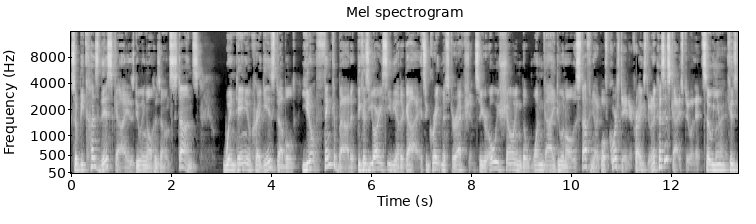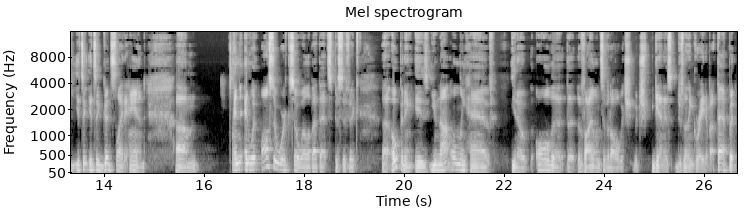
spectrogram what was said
So because this guy is doing all his own stunts, when Daniel Craig is doubled, you don't think about it because you already see the other guy. It's a great misdirection. So you're always showing the one guy doing all this stuff, and you're like, well, of course Daniel Craig's doing it because this guy's doing it. So you because it's a, it's a good sleight of hand. Um, and and what also works so well about that specific uh, opening is you not only have you know all the, the the violence of it all, which which again is there's nothing great about that, but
